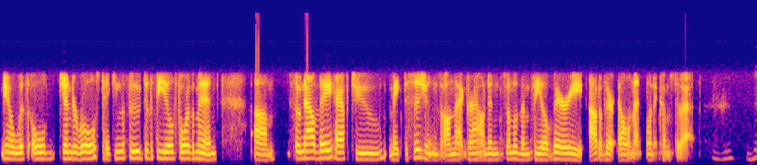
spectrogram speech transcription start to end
you know with old gender roles, taking the food to the field for the men. Um, so now they have to make decisions on that ground, and some of them feel very out of their element when it comes to that. Mm-hmm.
